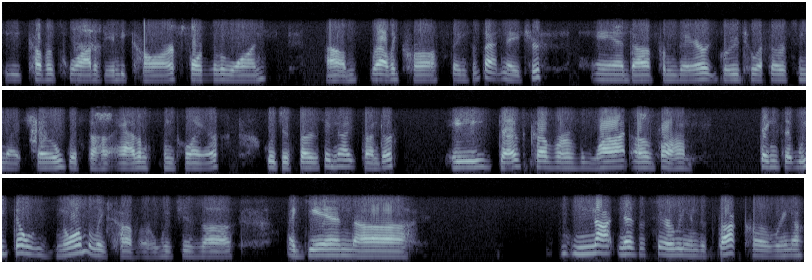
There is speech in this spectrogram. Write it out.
He covers a lot of IndyCar, Formula One, um, Rallycross, things of that nature. And uh, from there, it grew to a Thursday night show with uh, Adam Sinclair, which is Thursday Night Thunder he does cover a lot of um, things that we don't normally cover, which is uh, again uh, not necessarily in the stock car arena,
